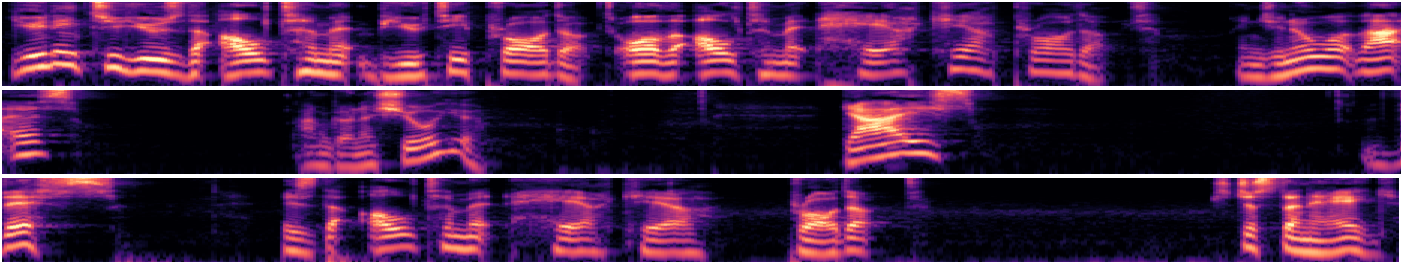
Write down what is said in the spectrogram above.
You need to use the ultimate beauty product or the ultimate hair care product. And you know what that is? I'm going to show you. Guys, this is the ultimate hair care product. It's just an egg.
